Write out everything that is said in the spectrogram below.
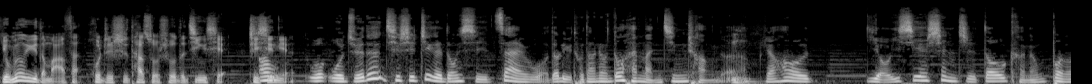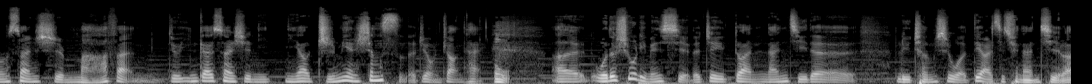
有没有遇到麻烦，或者是他所说的惊险？这些年，我我觉得。得其实这个东西在我的旅途当中都还蛮经常的，然后有一些甚至都可能不能算是麻烦，就应该算是你你要直面生死的这种状态。哦，呃，我的书里面写的这一段南极的旅程是我第二次去南极了。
